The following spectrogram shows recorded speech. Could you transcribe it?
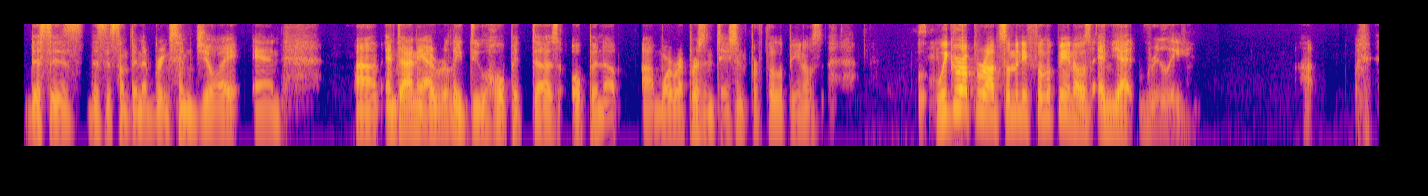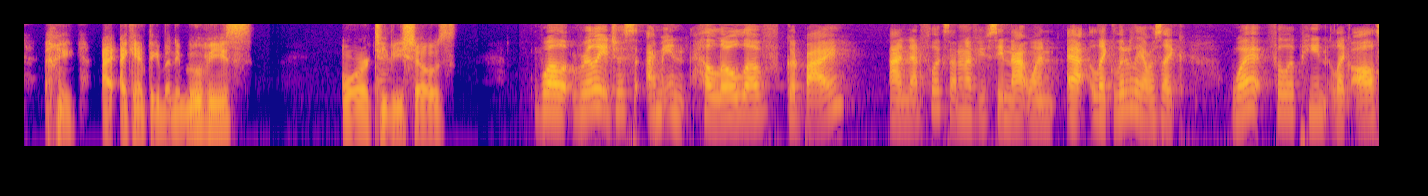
this is this is something that brings him joy, and um, and Donnie, I really do hope it does open up uh, more representation for Filipinos. Same. We grew up around so many Filipinos, and yet really, I I, I can't think of any movies or TV shows Well, really, just I mean, Hello, Love, Goodbye on Netflix. I don't know if you've seen that one. Uh, like literally, I was like, what Filipino? Like all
